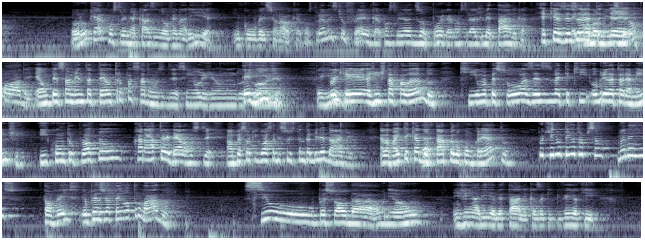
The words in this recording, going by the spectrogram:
Eu não quero construir minha casa em alvenaria, em convencional. Eu quero construir ela em steel frame, quero construir ela de isopor, quero construir ela de metálica. É que às vezes é, é, que não podem. é um pensamento até ultrapassado, vamos dizer assim, hoje no mundo atual, Terrível. né? Terrível. Porque a gente está falando que uma pessoa às vezes vai ter que obrigatoriamente ir contra o próprio caráter dela, vamos dizer. É uma pessoa que gosta de sustentabilidade. Ela vai ter que adotar pelo concreto porque não tem outra opção. Não é nem isso. Talvez. Eu penso já tem outro lado. Se o pessoal da União Engenharia Metálicas aqui que veio aqui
